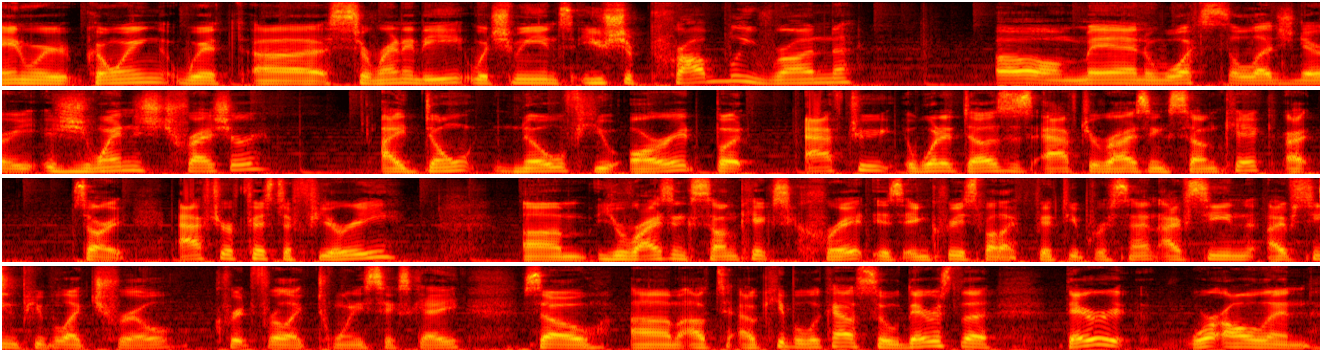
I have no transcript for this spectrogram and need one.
and we're going with uh, Serenity, which means you should probably run. Oh man, what's the legendary Xuen's Treasure? I don't know if you are it, but after what it does is after Rising Sun Kick, uh, sorry, after Fist of Fury, um, your Rising Sun Kick's crit is increased by like 50%. I've seen I've seen people like Trill crit for like 26k. So um, I'll, I'll keep a lookout. So there's the there we're all in.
